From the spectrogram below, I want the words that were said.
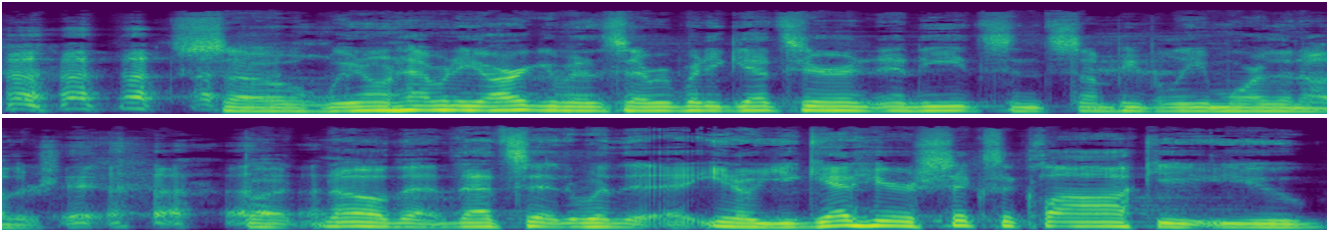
so we don't have any arguments. Everybody gets here and, and eats, and some people eat more than others. But no, that that's it. With you know, you get here six o'clock. You you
